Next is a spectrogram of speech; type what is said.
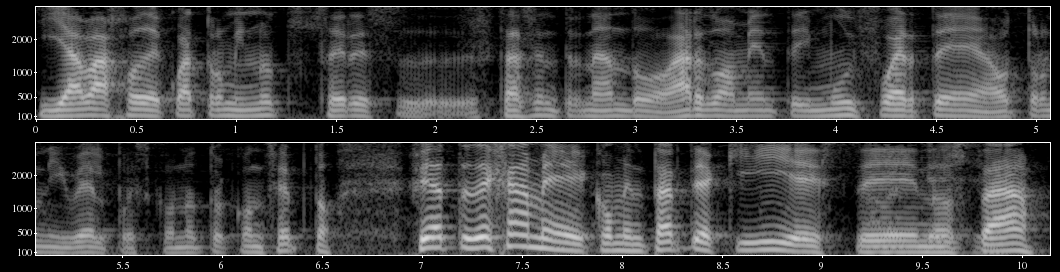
Y ya abajo de cuatro minutos eres, eh, estás entrenando arduamente y muy fuerte a otro nivel, pues con otro concepto. Fíjate, déjame comentarte aquí, este, ver, ¿qué nos está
